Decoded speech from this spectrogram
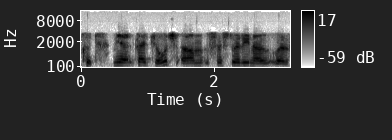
Goed. Nee, kyk George, ehm um, se storie nou oor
